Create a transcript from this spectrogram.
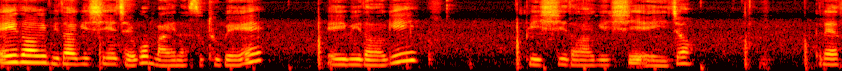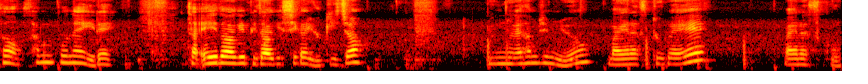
a 더하기 b 더하기 c의 제곱 마이너스 2배의 ab 더하기 BC 더하기 CA죠. 그래서 3분의 1에 자 A 더하기 B 더하기 C가 6이죠. 6분의 36 마이너스 2배에 마이너스 9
